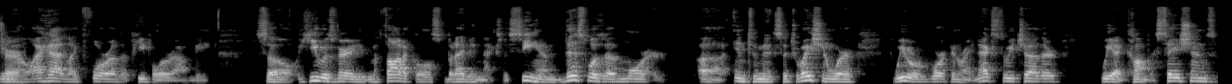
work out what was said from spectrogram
Sure. You know, I had like four other people around me, so he was very methodical, but I didn't actually see him. This was a more uh, intimate situation where we were working right next to each other. We had conversations,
